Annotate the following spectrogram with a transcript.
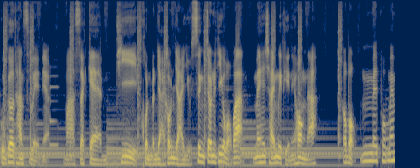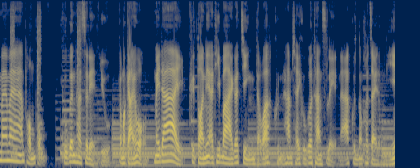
Google Translate เนี่ยมาสแกนที่คนบรรยายเขาบรรยายอยู่ ซึ่งเจ้าหน้าที่ก็บอกว่าไม่ให้ใช้มือถือในห้องนะ ก็บอกไม่ผมไม่ไม่ไม่ผมผม Google Translate อยู่ กรรมการก็บอกไม่ได้ คือตอนนี้อธิบายก็จริง แต่ว่าคุณห้ามใช้ Google Translate นะ คุณต้องเข้าใจตรงนี้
